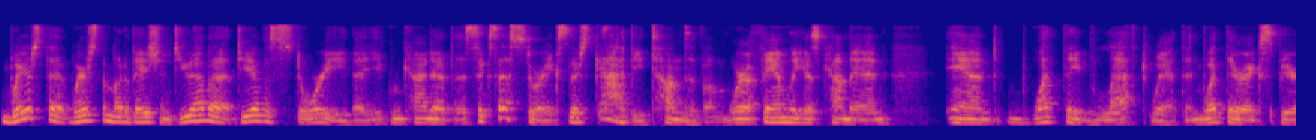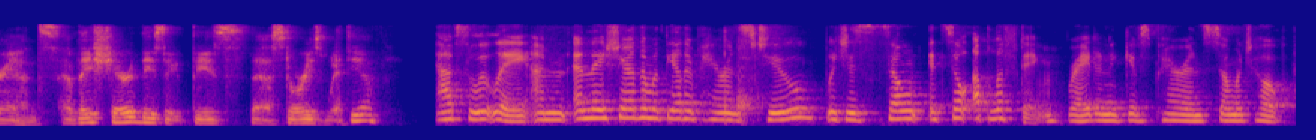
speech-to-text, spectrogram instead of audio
where's the where's the motivation? Do you have a do you have a story that you can kind of a success story? Because there's got to be tons of them where a family has come in and what they've left with and what their experience. Have they shared these these uh, stories with you? Absolutely. And and they share them with the other parents too, which is so it's so uplifting, right? And it gives parents so much hope.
